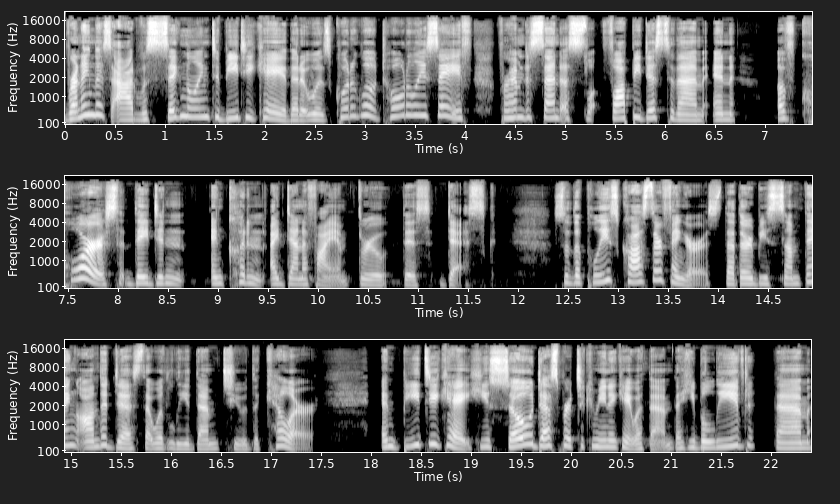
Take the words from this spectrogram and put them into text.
Running this ad was signaling to BTK that it was, quote unquote, totally safe for him to send a sl- floppy disk to them. And of course, they didn't and couldn't identify him through this disk. So the police crossed their fingers that there would be something on the disk that would lead them to the killer. And BTK, he's so desperate to communicate with them that he believed them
